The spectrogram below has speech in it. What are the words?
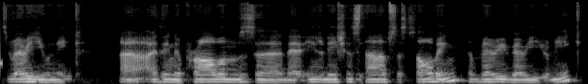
it's very unique. Uh, I think the problems uh, that Indonesian startups are solving are very, very unique.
